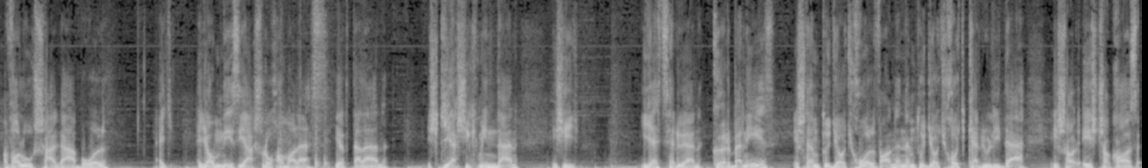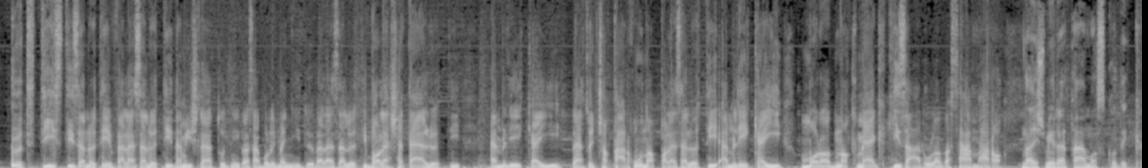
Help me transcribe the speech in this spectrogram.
a valóságából egy, egy amnéziás rohama lesz hirtelen, és kiesik minden, és így így egyszerűen körbenéz, és nem tudja, hogy hol van, nem tudja, hogy hogy kerül ide, és, a, és csak az 5-10-15 évvel ezelőtti, nem is lehet tudni igazából, hogy mennyi idővel ezelőtti, balesete előtti emlékei, lehet, hogy csak pár hónappal ezelőtti emlékei maradnak meg kizárólag a számára. Na és mire támaszkodik?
